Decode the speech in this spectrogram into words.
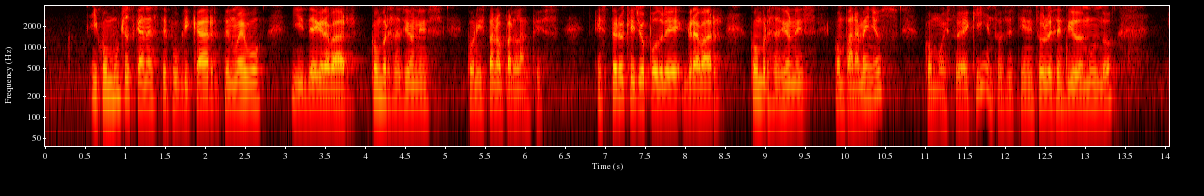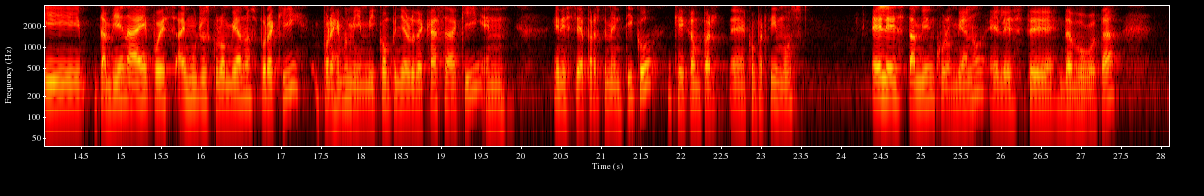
Y con muchas ganas de publicar de nuevo y de grabar conversaciones con hispanoparlantes. Espero que yo podré grabar conversaciones con panameños, como estoy aquí, entonces tiene todo el sentido del mundo. Y también hay, pues, hay muchos colombianos por aquí. Por ejemplo, mi, mi compañero de casa aquí en, en este apartamentico que eh, compartimos. Él es también colombiano, él es de, Bogotá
